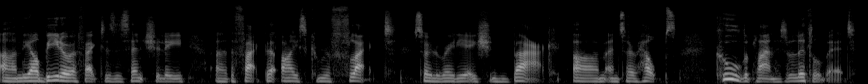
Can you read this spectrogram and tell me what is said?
Um, the albedo effect is essentially uh, the fact that ice can reflect solar radiation back, um, and so helps cool the planet a little bit,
